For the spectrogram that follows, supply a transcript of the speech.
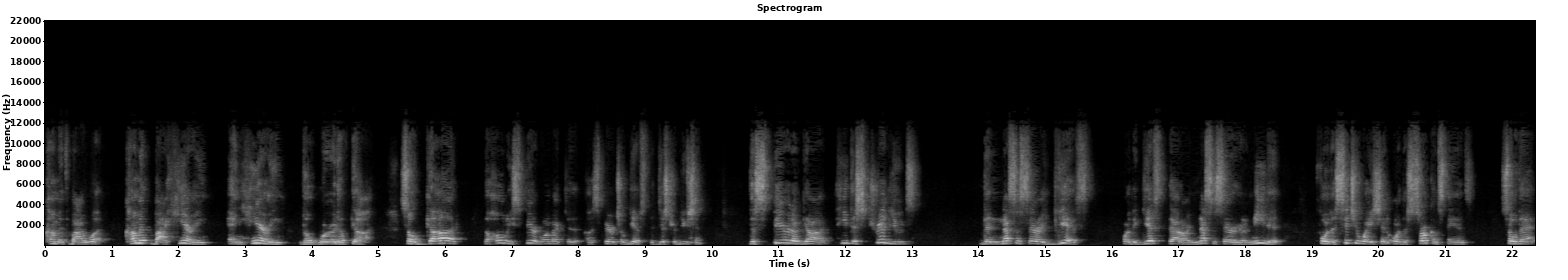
cometh by what? Cometh by hearing and hearing the word of God. So, God, the Holy Spirit, going back to uh, spiritual gifts, the distribution, the Spirit of God, He distributes the necessary gifts or the gifts that are necessary or needed for the situation or the circumstance so that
